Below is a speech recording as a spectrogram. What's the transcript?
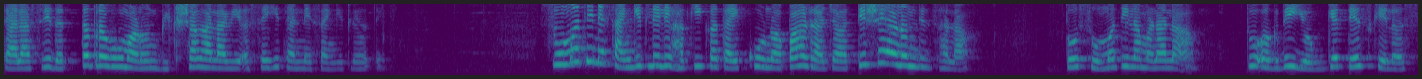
त्याला श्री दत्तप्रभू म्हणून भिक्षा घालावी असेही त्यांनी सांगितले होते. सुमतीने सांगितलेली हकीकत ऐकून अपाळ राजा अतिशय आनंदित झाला. तो सुमतीला म्हणाला तू अगदी योग्य तेच केलंस.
